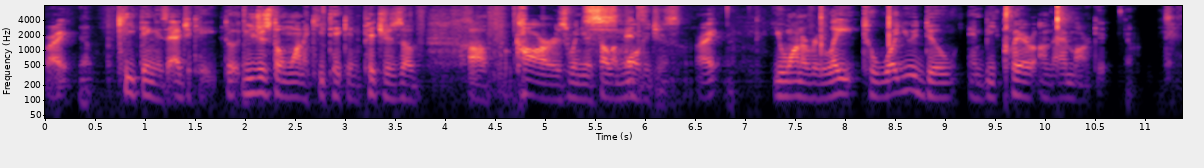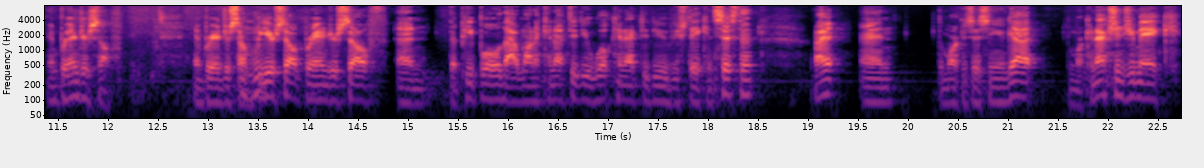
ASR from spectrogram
right? yep. Key thing is educate. You just don't want to keep taking pictures of of cars when you're selling mortgages, right? You want to relate to what you do and be clear on that market. Yep. And brand yourself. And brand yourself. Mm-hmm. Be yourself. Brand yourself. And the people that want to connect with you will connect with you if you stay consistent, right? And the more consistent you get, the more connections you make.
